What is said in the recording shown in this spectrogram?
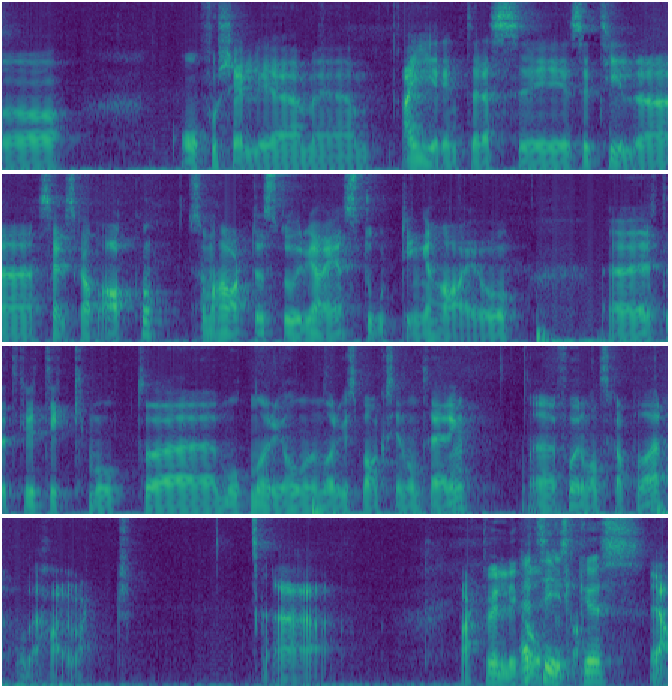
og, og forskjellige med eierinteresser i sitt tidligere selskap Ako, som har vært en stor greie Stortinget har jo eh, rettet kritikk mot, eh, mot Norge Norges Bank sin håndtering, eh, formannskapet der, og det har jo vært eh, Vært veldig Et kaotisk, da. sirkus. Ja,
